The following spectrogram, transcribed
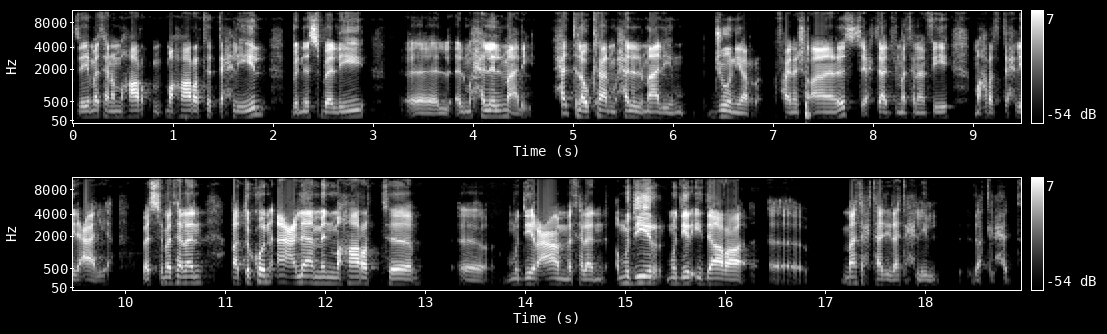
زي مثلا مهار مهارة التحليل بالنسبة للمحلل المالي. حتى لو كان محلل مالي junior financial analyst يحتاج مثلا في مهارة التحليل عالية. بس مثلا قد تكون أعلى من مهارة آه، مدير عام مثلا مدير مدير إدارة آه، ما تحتاج إلى تحليل ذاك الحد.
